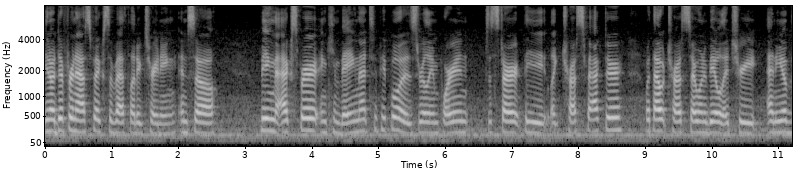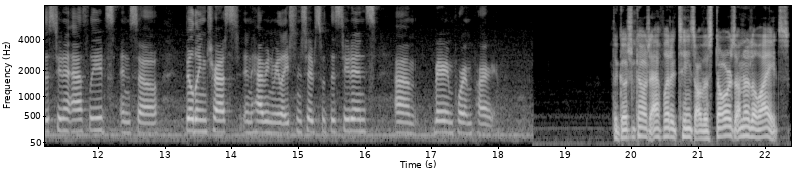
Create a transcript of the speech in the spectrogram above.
you know, different aspects of athletic training. And so being the expert and conveying that to people is really important to start the like trust factor. Without trust, I want to be able to treat any of the student athletes. And so building trust and having relationships with the students, um, very important part. The Goshen College athletic teams are the stars under the lights,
